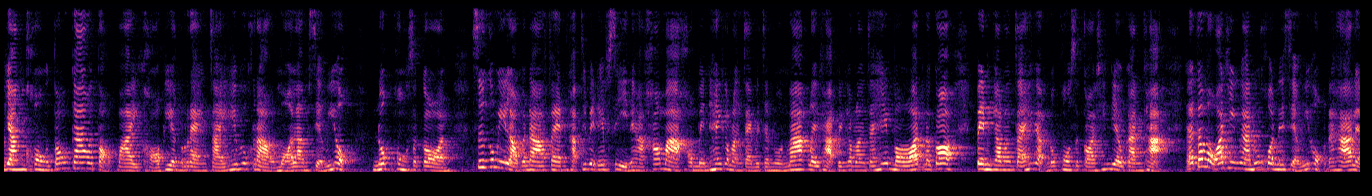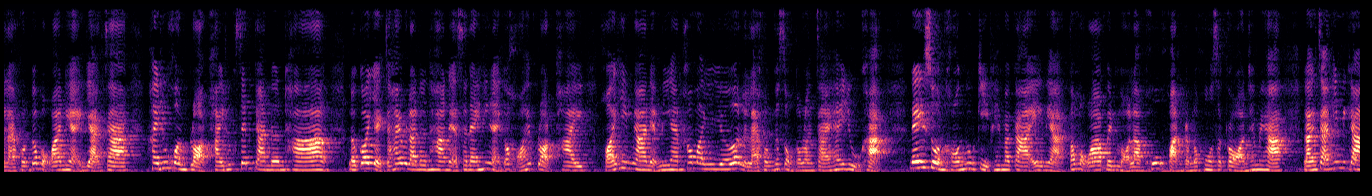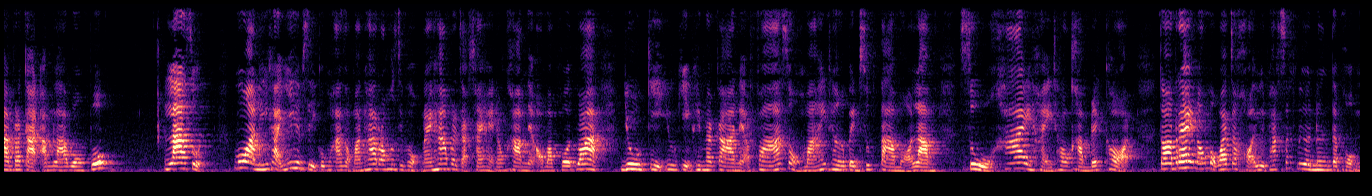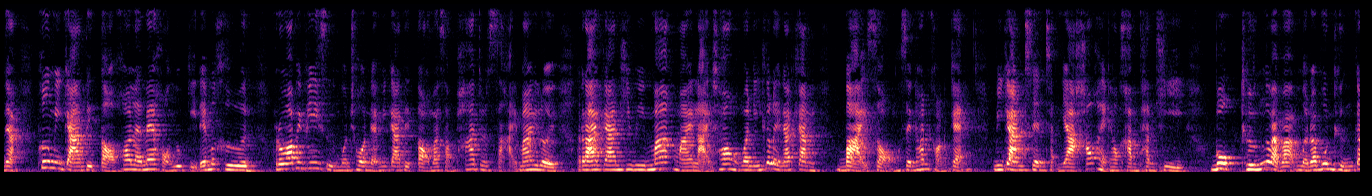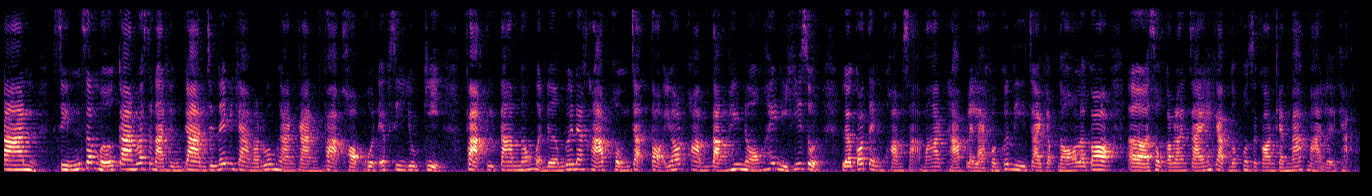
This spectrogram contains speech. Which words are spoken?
ยังคงต้องก้าวต่อไปขอเพียงแรงใจให้พวกเราหมอลำเสียงวิหกนกพงศกร ซึ่งก็มีเหล่าบรรดาแฟนคลับที่เป็น FC นะคะเข้ามาคอมเมนต์ให้กำลังใจเป็นจำนวนมากเลยค่ะ เป็นกำลังใจให้บอสแล้วก็เป็นกำลังใจให้กับนกพงศกรเช่นเดียวกันค่ะ และต้องบอกว่าทีมงานทุกคนในเสียงวิหกนะคะ หลายๆ คนก็บอกว่าเนี่ยอยากจะให้ทุกคนปลอดภัยทุกเส้นการเดินทาง แล้วก็อยากจะให้เวลาเดินทางเนี่ยแสดงที่ไหนก็ขอให้ปลอดภัย ขอให้ทีมงานเนี่ยมีงานเข้ามาเยอะๆ หลายๆ คนก็ส่งกำลังใจให้อยู่ค่ะ ในส่วนของยูกิเพนมากาเองเนี่ยต้องบอกว่าเป็นหมอลำคู่ขวัญกับนกพงศกรใช่ไหมคะ หลังจากที่มีการประกาศอำลาวงปุ๊บล่าสุด เมื่อวานนี้ค่ะ 24 กุมภาพันธ์2566 ในห้างประจักษ์ชัยไหทองคำเนี่ยออกมาโพสต์ว่ายูกิยูกิพิมพาการเนี่ยฟ้าส่งมาให้เธอเป็นซุปตาหมอลำ สู่ค่ายไหทองคำเรคคอร์ด ตอนแรกน้องบอกว่าจะขอหยุดพักสักเดือนนึง แต่ผมเนี่ยเพิ่งมีการติดต่อพ่อและแม่ของยูกิได้เมื่อคืน เพราะว่าพี่ๆสื่อมวลชนเนี่ยมีการติดต่อมาสัมภาษณ์จนสายไหมเลย รายการทีวีมากมายหลายช่อง วันนี้ก็เลยนัดกันบ่าย2เซนทรัลขอนแก่น มีการเซ็นสัญญาเข้าไหทองคำทันที บุกถึงแบบว่าเหมือนว่าบุญถึงการ สินเสมอการวาสนาถึงการจึงได้มีการมาร่วมงานกัน ฝากขอบคุณ FC ยูกิฝากติดตามน้องเหมือนเดิมด้วยนะครับ ผมจะต่อยอดความดังให้น้องให้ดีที่สุด แล้วก็เต็มความสามารถครับ หลายๆ คนก็ดีใจกับน้อง แล้วก็ส่งกำลังใจให้กับนกพงศกรกันมากมายเลยค่ะ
